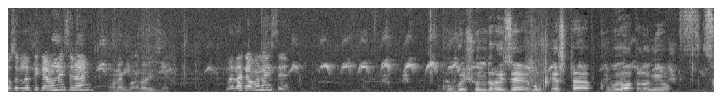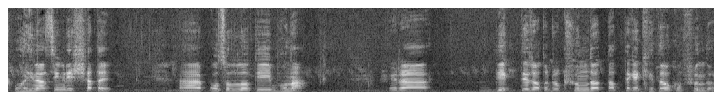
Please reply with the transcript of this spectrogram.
কচুরলতি কেমন হয়েছে নেন অনেক ভালো হয়েছে। দাদা কেমন হয়েছে? খুবই সুন্দর হয়েছে এবং টেস্টটা খুবই অতুলনীয়। হরিণা চিংড়ির সাথে কচুল্লতি ভুনা। এটা দেখতে যতটুকু সুন্দর তার থেকে খেতেও খুব সুন্দর।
